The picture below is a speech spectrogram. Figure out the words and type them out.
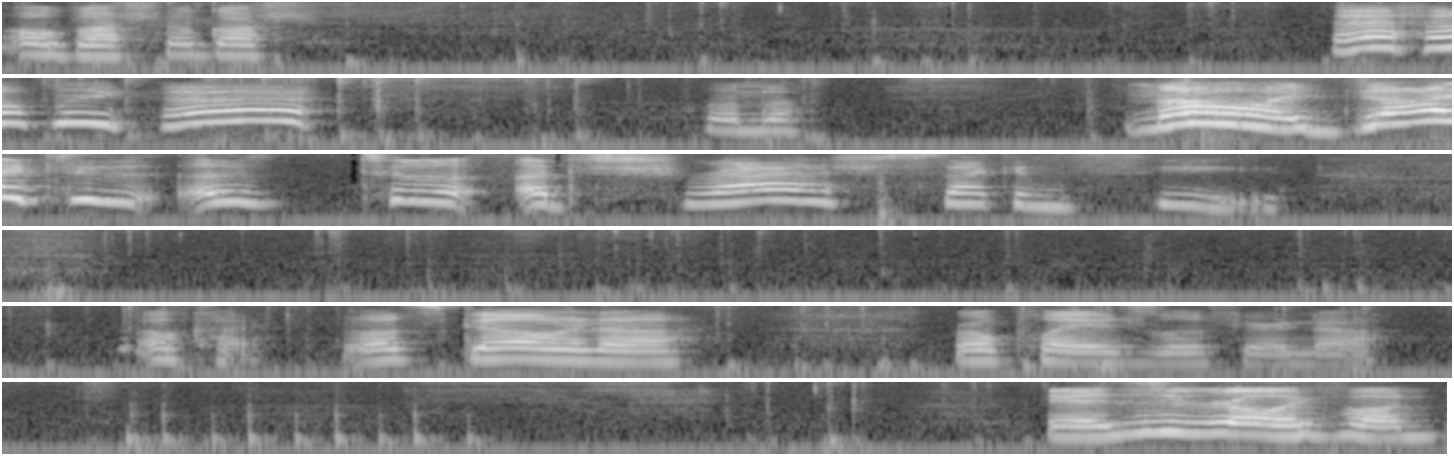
Oh gosh, oh gosh. Ah, help me! Ah! Oh no. No, I died to uh, to a trash second sea. Okay, let's go and uh, role play as Luffy now. Yeah, this is really fun.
